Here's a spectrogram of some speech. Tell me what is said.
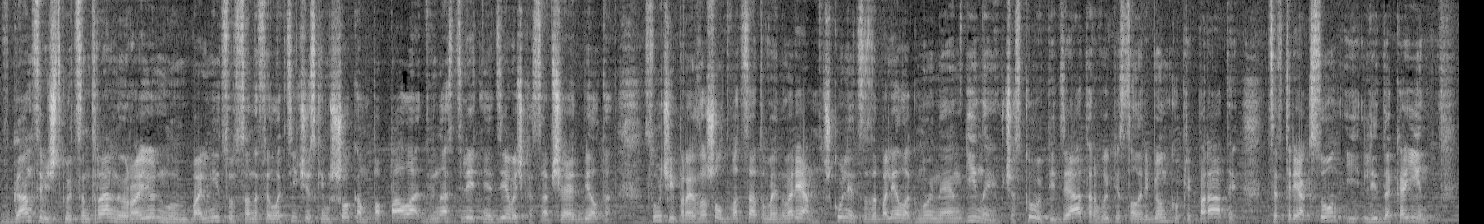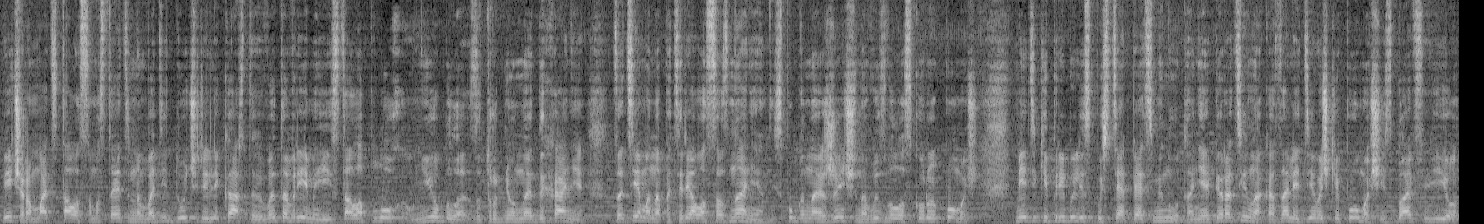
В Ганцевичскую центральную районную больницу с анафилактическим шоком попала 12-летняя девочка, сообщает Белта. Случай произошел 20 января. Школьница заболела гнойной ангиной. Участковый педиатр выписал ребенку препараты цефтриаксон и лидокаин. Вечером мать стала самостоятельно вводить дочери лекарства, и в это время ей стало плохо. У нее было затрудненное дыхание. Затем она потеряла сознание. Испуганная женщина вызвала скорую помощь. Медики прибыли спустя 5 минут. Они оперативно оказали девочке помощь, избавив ее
